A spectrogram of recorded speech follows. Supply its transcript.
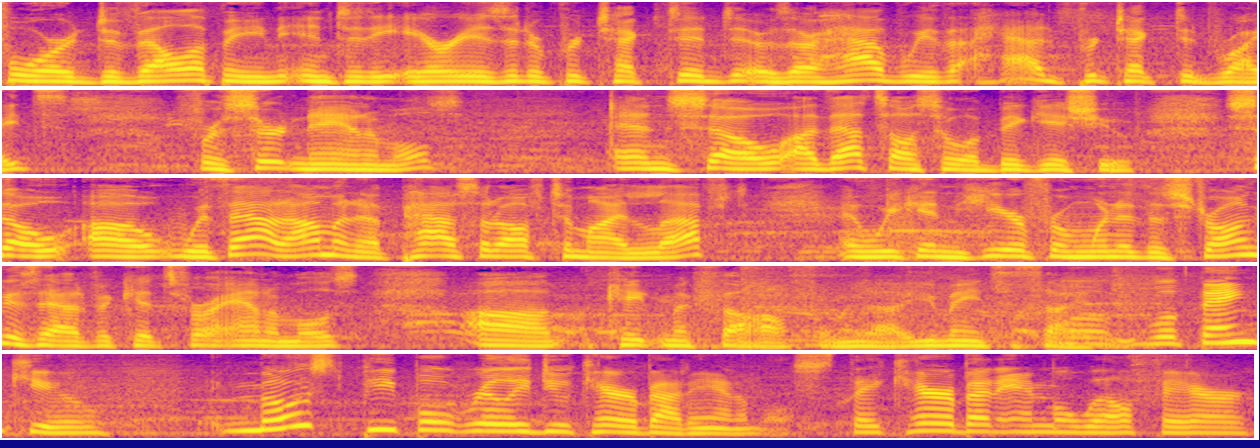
for developing into the areas that are protected or there have we've had protected rights for certain animals And so uh, that's also a big issue. So, uh, with that, I'm going to pass it off to my left, and we can hear from one of the strongest advocates for animals, uh, Kate McFall from the Humane Society. Well, well, thank you. Most people really do care about animals. They care about animal welfare,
